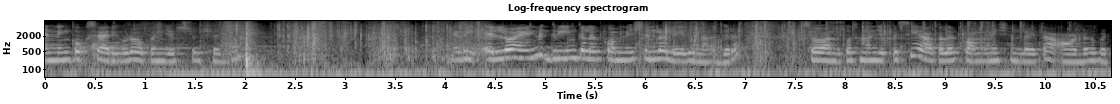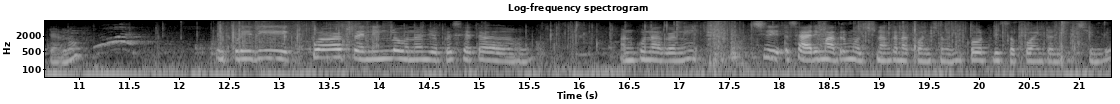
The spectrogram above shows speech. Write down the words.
అండ్ ఇంకొక శారీ కూడా ఓపెన్ చేసి చూసేద్దాం. అది ఎల్లో అండ్ గ్రీన్ కలర్ కాంబినేషన్లో లేదు నా దగ్గర. సో అందుకోసం అని చెప్పేసి ఆ కలర్ కాంబినేషన్లో అయితే ఆర్డర్ పెట్టాను. ఇప్పుడు ఇది ఎక్కువ ట్రెండింగ్లో ఉందని చెప్పేసి అయితే అనుకున్నా కానీ శారీ మాత్రం వచ్చినాక నాకు కొంచెం ఇంకో డిసప్పాయింట్ అనిపించింది.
